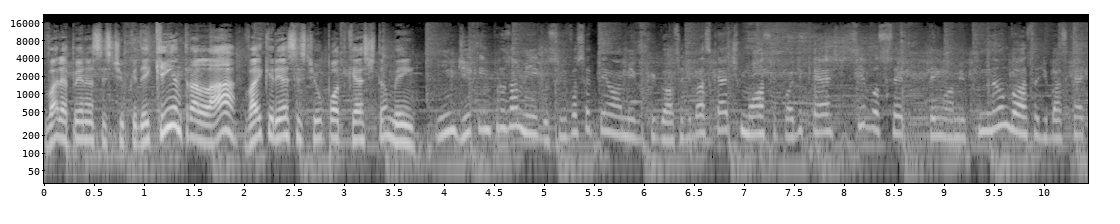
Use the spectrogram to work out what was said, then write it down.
vale a pena assistir, porque daí quem entrar lá vai querer assistir o podcast também. E indiquem pros amigos. Se você tem um amigo que gosta de basquete, mostra o podcast. Se você tem um amigo que não gosta de basquete,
